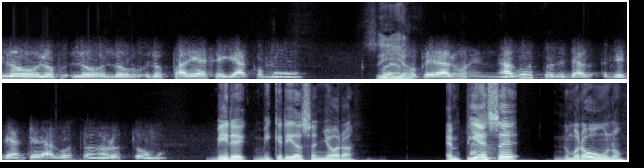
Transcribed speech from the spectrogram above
lo, lo, lo, lo, paré hace ya como... Sí, bueno, me operaron en agosto, desde, antes de agosto no los tomo. Mire, mi querida señora, empiece, número uno,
